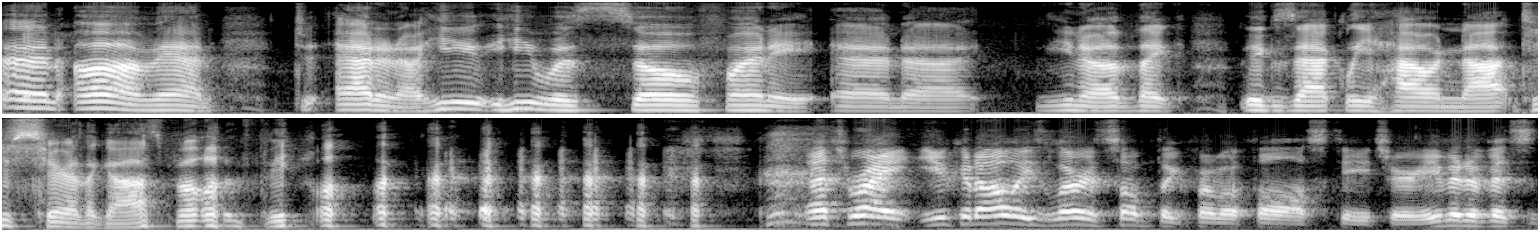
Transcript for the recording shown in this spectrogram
and oh man, I don't know. He he was so funny, and uh, you know, like exactly how not to share the gospel with people. That's right. You can always learn something from a false teacher, even if it's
